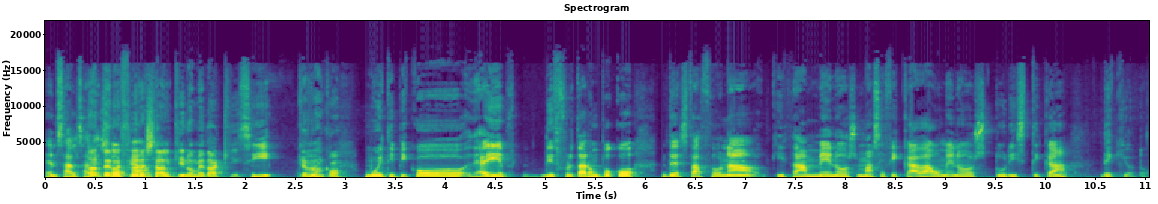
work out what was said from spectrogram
en salsa ah, de ¿te refieres al kinomedaki? Sí. Qué rico. Muy típico de ahí, disfrutar un poco de esta zona quizá menos masificada o menos turística de Kioto.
